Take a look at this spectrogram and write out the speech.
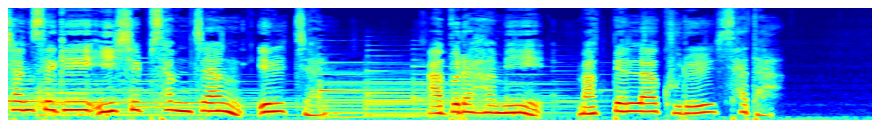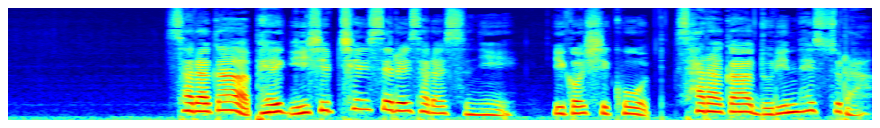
창세기 23장 1절 아브라함이 막벨라 굴을 사다. 사라가 127세를 살았으니 이것이 곧 사라가 누린 횟수라.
